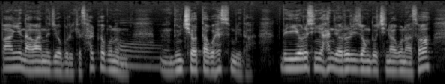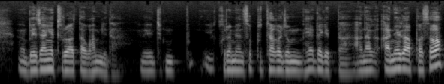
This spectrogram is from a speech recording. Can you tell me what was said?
빵이 나왔는지 여부를 이렇게 살펴보는 어. 어, 눈치였다고 했습니다. 근데 이 어르신이 한 열흘이 정도 지나고 나서 어, 매장에 들어왔다고 합니다. 좀 부- 그러면서 부탁을 좀 해야 되겠다. 아내가 아파서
